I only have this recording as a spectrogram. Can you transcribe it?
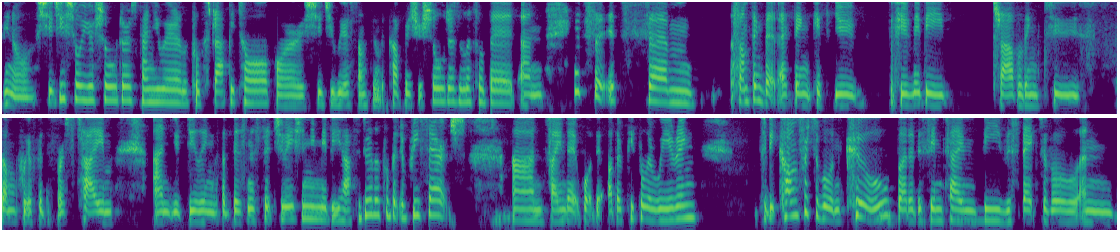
you know, should you show your shoulders? Can you wear a little strappy top, or should you wear something that covers your shoulders a little bit? And it's it's um, something that I think if you if you maybe traveling to somewhere for the first time and you're dealing with a business situation, you maybe you have to do a little bit of research and find out what the other people are wearing to be comfortable and cool, but at the same time be respectable and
